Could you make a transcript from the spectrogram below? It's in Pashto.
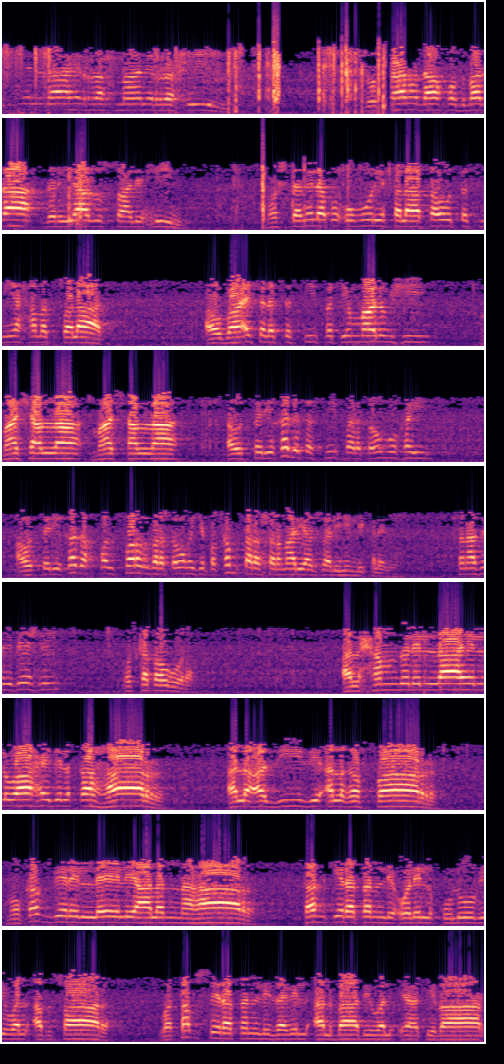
بسم الله الرحمن الرحیم دوستانو دا خطبه دا د ریاض الصالحین مشتمله په امور ثلاثه او تسمیه حمد صلات او باعث له تصنیف په تیم معلوم شي ماشاءالله ماشاءالله او طریقه د تصنیف پر تومخی او طریقه د خپل فرض برتوخی چې په کم تر سرماری الصالحین لیکل دي څنګه به پیش لی اوس کا تا وګورئ الحمد لله الواحد القهار العزيز الغفار مكبر الليل على النهار تذكرة لأولي القلوب والأبصار وتبصرة لذوي الألباب والاعتبار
